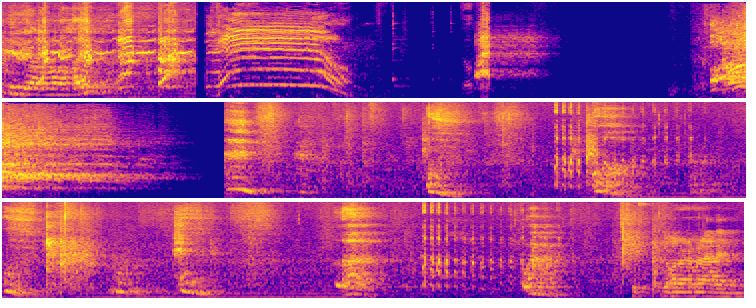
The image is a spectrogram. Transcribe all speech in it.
Hindi ako makatay. Yung ano naman natin,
